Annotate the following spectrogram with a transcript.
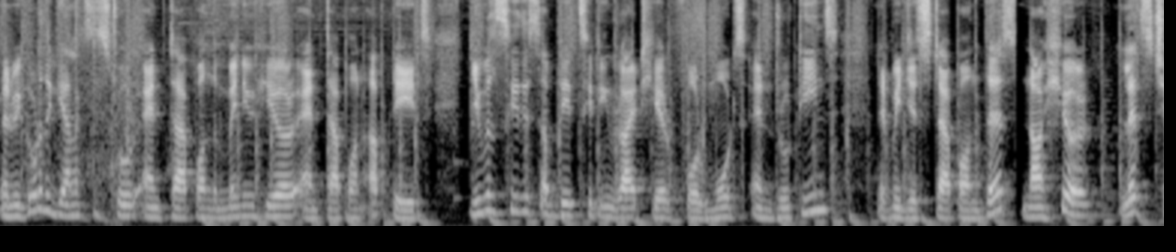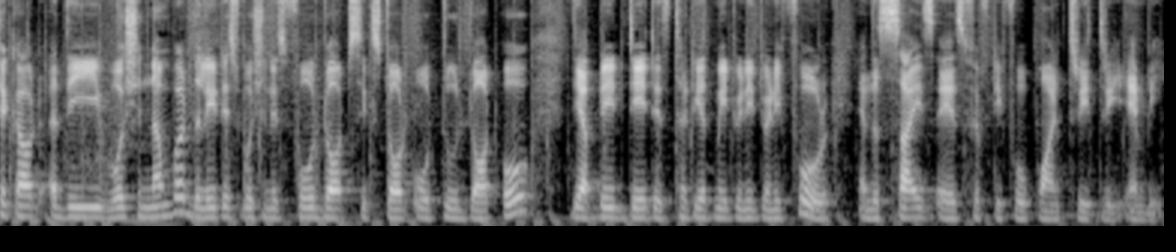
When we go to the Galaxy Store and tap on the menu here and tap on updates, you will see this update sitting right here for modes and routines. Let me just tap on this. Now here, let's check out the version number. The latest version is 4.6.02.0. The update date is 30th May 2024 and the size is 54.33 MB.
